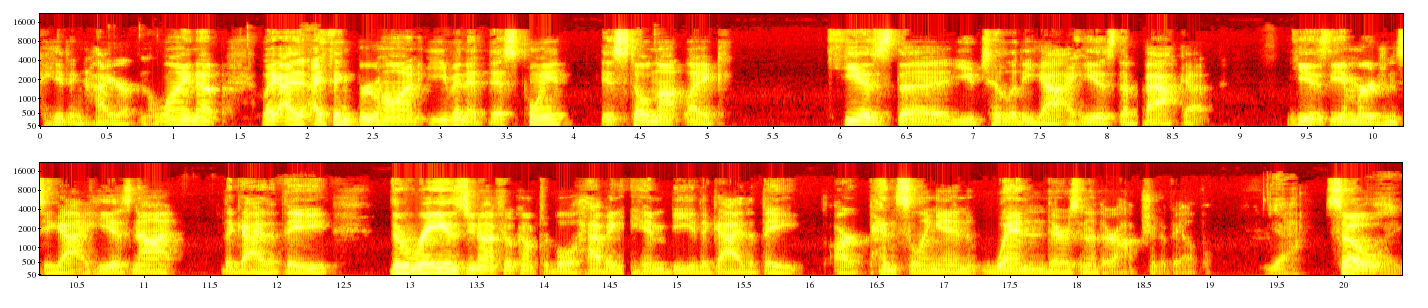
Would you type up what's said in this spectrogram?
hitting higher up in the lineup. Like I, I think Brujan, even at this point, is still not like he is the utility guy. He is the backup. He is the emergency guy. He is not the guy that they. The Rays do not feel comfortable having him be the guy that they are penciling in when there's another option available. Yeah. So I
